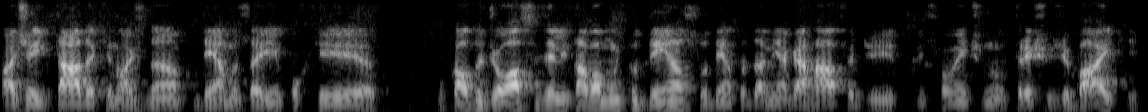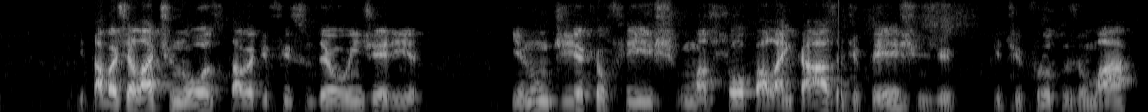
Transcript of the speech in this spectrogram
ajeitada que nós demos aí, porque o caldo de ossos ele estava muito denso dentro da minha garrafa de, principalmente no trecho de bike, e estava gelatinoso, estava difícil de eu ingerir. E num dia que eu fiz uma sopa lá em casa de peixes, de, de frutos do mar,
